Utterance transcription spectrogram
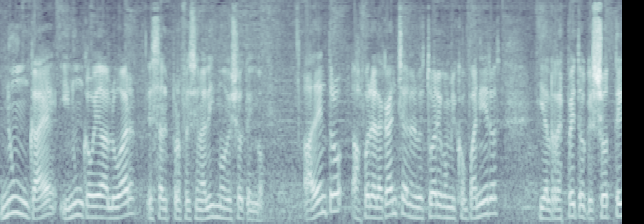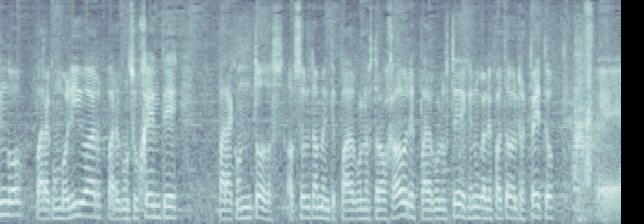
nunca, eh, y nunca voy a dar lugar, es al profesionalismo que yo tengo. Adentro, afuera de la cancha, en el vestuario con mis compañeros y el respeto que yo tengo para con Bolívar, para con su gente, para con todos, absolutamente, para con los trabajadores, para con ustedes, que nunca les faltado el respeto. Eh,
